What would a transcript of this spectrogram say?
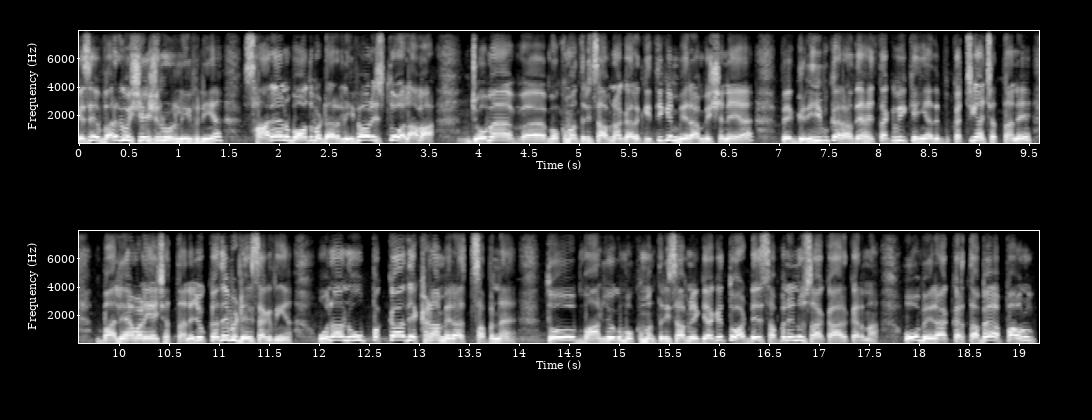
ਕਿਸੇ ਵਰਗ ਵਿਸ਼ੇਸ਼ ਨੂੰ ਰਿਲੀਫ ਨਹੀਂ ਹੈ। ਸਾਰਿਆਂ ਨੂੰ ਬਹੁਤ ਵੱਡਾ ਰਿਲੀਫ ਹੈ ਔਰ ਇਸ ਤੋਂ ਇਲਾਵਾ ਜੋ ਮੈਂ ਮੁੱਖ ਮੰਤਰੀ ਸਾਹਿਬ ਨਾਲ ਗੱਲ ਕੀਤੀ ਕਿ ਮੇਰਾ ਮਿਸ਼ਨ ਇਹ ਹੈ ਕਿ ਗਰੀਬ ਘਰ ਦੇ ਹਜੇ ਤੱਕ ਵੀ ਕਈਆਂ ਦੇ ਕੱਚੀਆਂ ਛੱਤਾਂ ਨੇ ਬਾਲਿਆਂ ਵਾਲੀਆਂ ਛੱਤਾਂ ਨੇ ਜੋ ਕਦੇ ਵੀ ਡਿੱਗ ਸਕਦੀਆਂ। ਉਹਨਾਂ ਨੂੰ ਪੱਕਾ ਦੇਖਣਾ ਮੇਰਾ ਸੁਪਨਾ ਹੈ। ਤੋਂ ਮਾਨਯੋਗ ਮੁੱਖ ਮੰਤਰੀ ਸਾਹਿਬ ਨੇ ਕਿਹਾ ਕਿ ਤੁਹਾਡੇ ਸੁਪਨੇ ਨੂੰ ਸਾਕਾਰ ਕਰਨਾ ਉਹ ਮੇਰਾ ਕਰਤੱਵ ਹੈ ਆਪਾਂ ਉਹਨੂੰ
